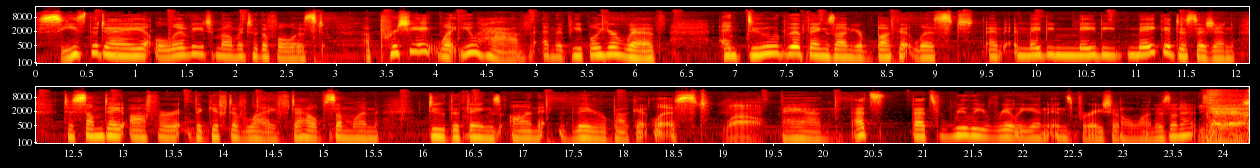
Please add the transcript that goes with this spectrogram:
seize the day, live each moment to the fullest, appreciate what you have and the people you're with, and do the things on your bucket list and, and maybe, maybe make a decision to someday offer the gift of life to help someone do the things on their bucket list. Wow. Man, that's that's really, really an inspirational one, isn't it? Yes.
